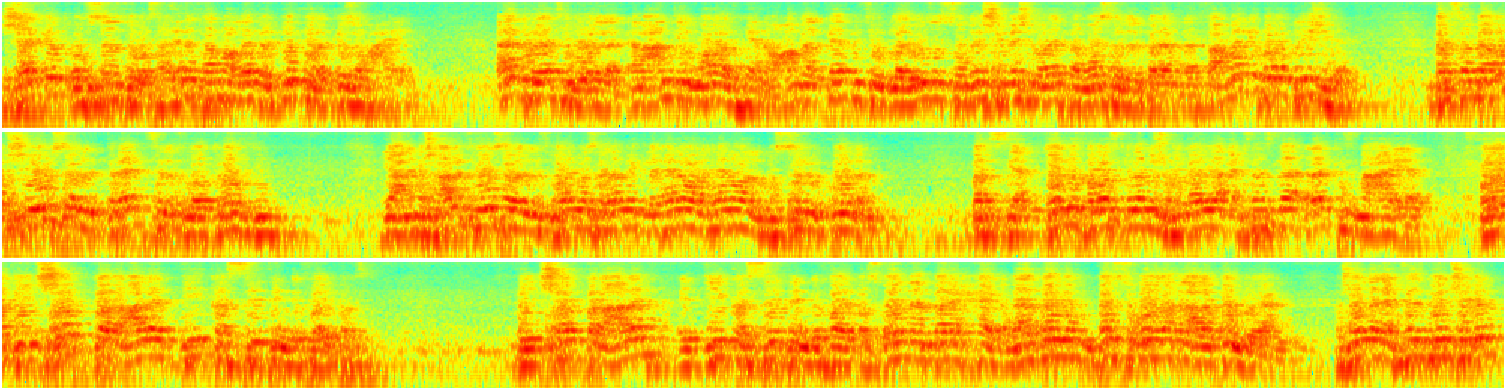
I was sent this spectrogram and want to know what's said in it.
jacket of sensory loss عايزين نفهمها الله يبارك لكم ركزوا معايا. أنا دلوقتي بقول لك أنا عندي المرض هنا وعمل cavity و gliosis وماشي ماشي لغاية لما وصل لل pyramidal فعمل لي paraplegia بس ما بيعرفش يوصل لل tracts اللي في الأطراف دي. يعني مش عارف يوصل لل spinothalamic لا هنا ولا هنا ولا ال posterior column بس يعني تقول لي خلاص كده مش بيضيع إحساس لا ركز معايا. بيتشطر على ال decussating fibers بيتشطر على ال decussating fibers قلنا امبارح حاجة. ما هو كله بص كله داخل على كله يعني. مش قلنا الإحساس بيمشي كده؟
